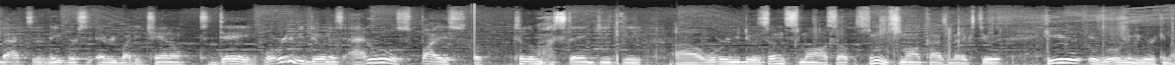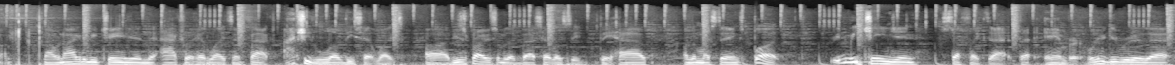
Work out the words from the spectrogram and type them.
back to the Nate versus Everybody channel. Today, what we're gonna be doing is adding a little spice to the Mustang GT. Uh, what we're gonna be doing, something small, so some small cosmetics to it. Here is what we're gonna be working on. Now, we're not gonna be changing the actual headlights. In fact, I actually love these headlights. Uh, these are probably some of the best headlights they, they have on the Mustangs, but we're gonna be changing stuff like that, that amber. We're gonna get rid of that,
